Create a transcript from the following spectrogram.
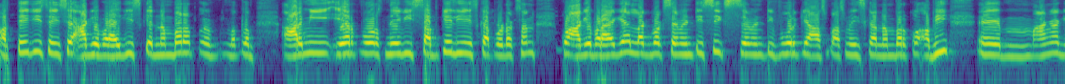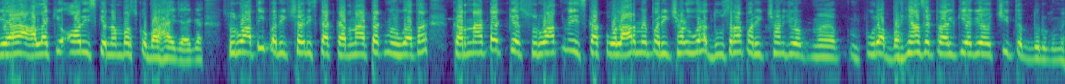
और तेज़ी से इसे आगे बढ़ाएगी। इसके नंबर मतलब आर्मी एयरफोर्स नेवी सबके लिए इसका प्रोडक्शन को आगे बढ़ाया गया। लगभग 76 74 के आसपास में इसका नंबर को अभी मांगा गया है। हालाँकि और इसके नंबर्स को बढ़ाया जाएगा। शुरुआती परीक्षण इसका कर्नाटक में हुआ था। कर्नाटक के शुरुआत में इसका कोलार में परीक्षण हुआ। दूसरा परीक्षण जो पूरा बढ़िया से ट्रायल किया गया चित्रदुर्ग में।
